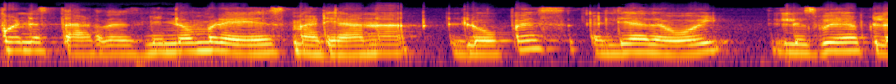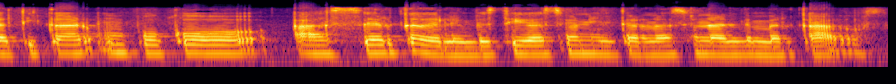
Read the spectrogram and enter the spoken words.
Buenas tardes, mi nombre es Mariana López. El día de hoy les voy a platicar un poco acerca de la investigación internacional de mercados.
